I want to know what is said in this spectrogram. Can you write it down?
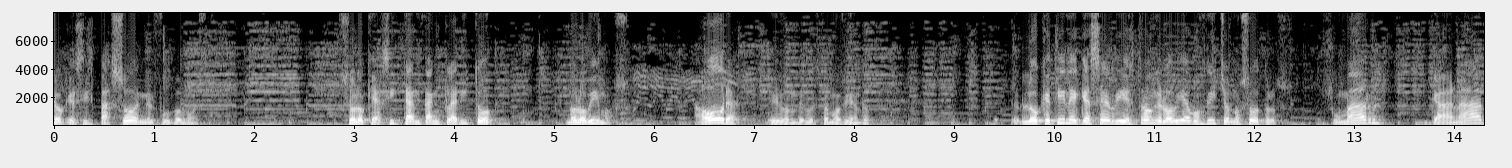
creo que sí pasó en el fútbol nuestro. Solo que así tan, tan clarito no lo vimos. Ahora es donde lo estamos viendo. Lo que tiene que hacer Die Strong, lo habíamos dicho nosotros. Sumar, ganar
